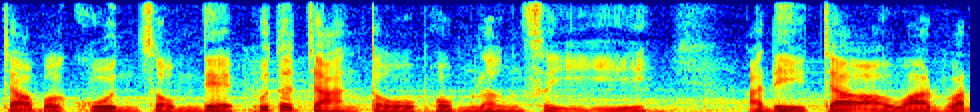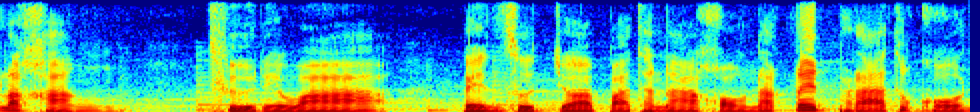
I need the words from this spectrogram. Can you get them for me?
เจ้าประคุณสมเด็จพุทธจารย์โตพรมรังสี อดีตเจ้าอาวาสวัดระฆัง ถือได้ว่า เป็นสุดยอดปรารถนาของนักเล่นพระทุกคน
